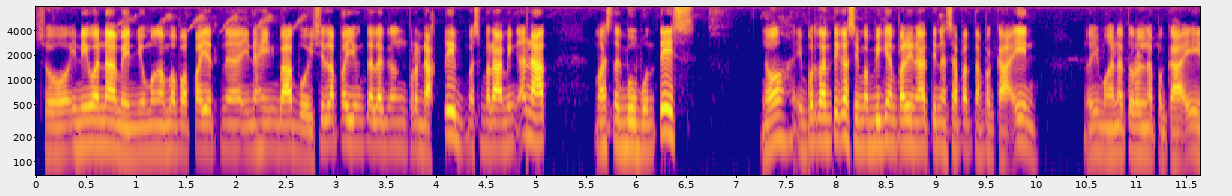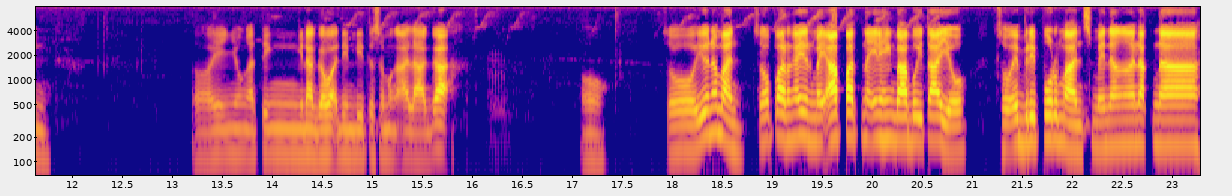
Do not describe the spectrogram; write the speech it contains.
So iniwan namin yung mga mapapayat na inahing baboy, sila pa yung talagang productive, mas maraming anak, mas nagbubuntis. No? Importante kasi mabigyan pa rin natin ng sapat na pagkain, no, yung mga natural na pagkain. So yun yung ating ginagawa din dito sa mga alaga. Oh. So yun naman. So par ngayon may apat na inahing baboy tayo. So every 4 months may nanganak na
